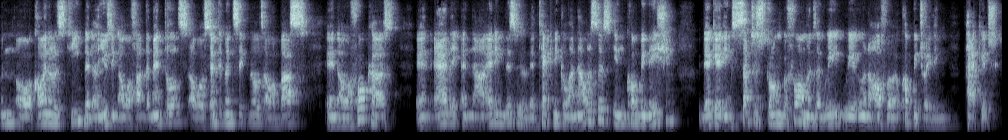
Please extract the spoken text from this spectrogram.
in our CoinAnalyst team that are using our fundamentals, our sentiment signals, our buzz, and our forecast, and adding and are adding this with the technical analysis in combination they're getting such a strong performance that we, we are going to offer a copy trading package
